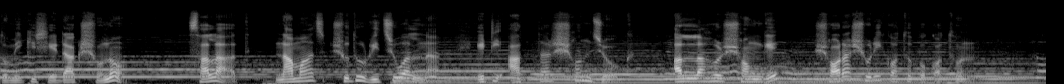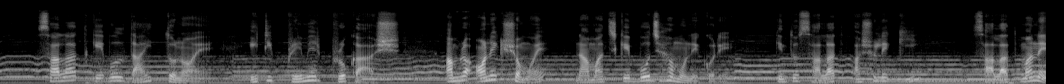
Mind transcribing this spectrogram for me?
তুমি কি সে ডাক শোনো? সালাত নামাজ শুধু রিচুয়াল না, এটি আত্মার সংযোগ, আল্লাহর সঙ্গে সরাসরি কথোপকথন। সালাত কেবল দায়িত্ব নয়, এটি প্রেমের প্রকাশ। আমরা অনেক সময় নামাজকে বোঝা মনে করি, কিন্তু সালাত আসলে কি? সালাত মানে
